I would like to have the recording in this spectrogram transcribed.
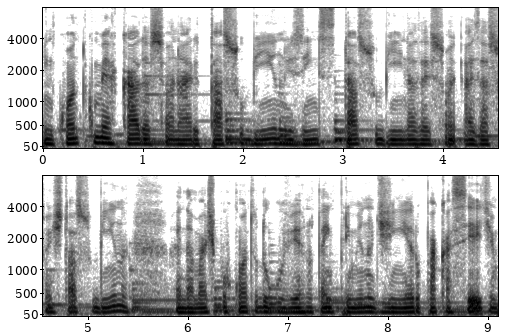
Enquanto que o mercado acionário está subindo, os índices estão tá subindo, as ações as ações estão tá subindo, ainda mais por conta do governo estar tá imprimindo dinheiro pra cacete.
